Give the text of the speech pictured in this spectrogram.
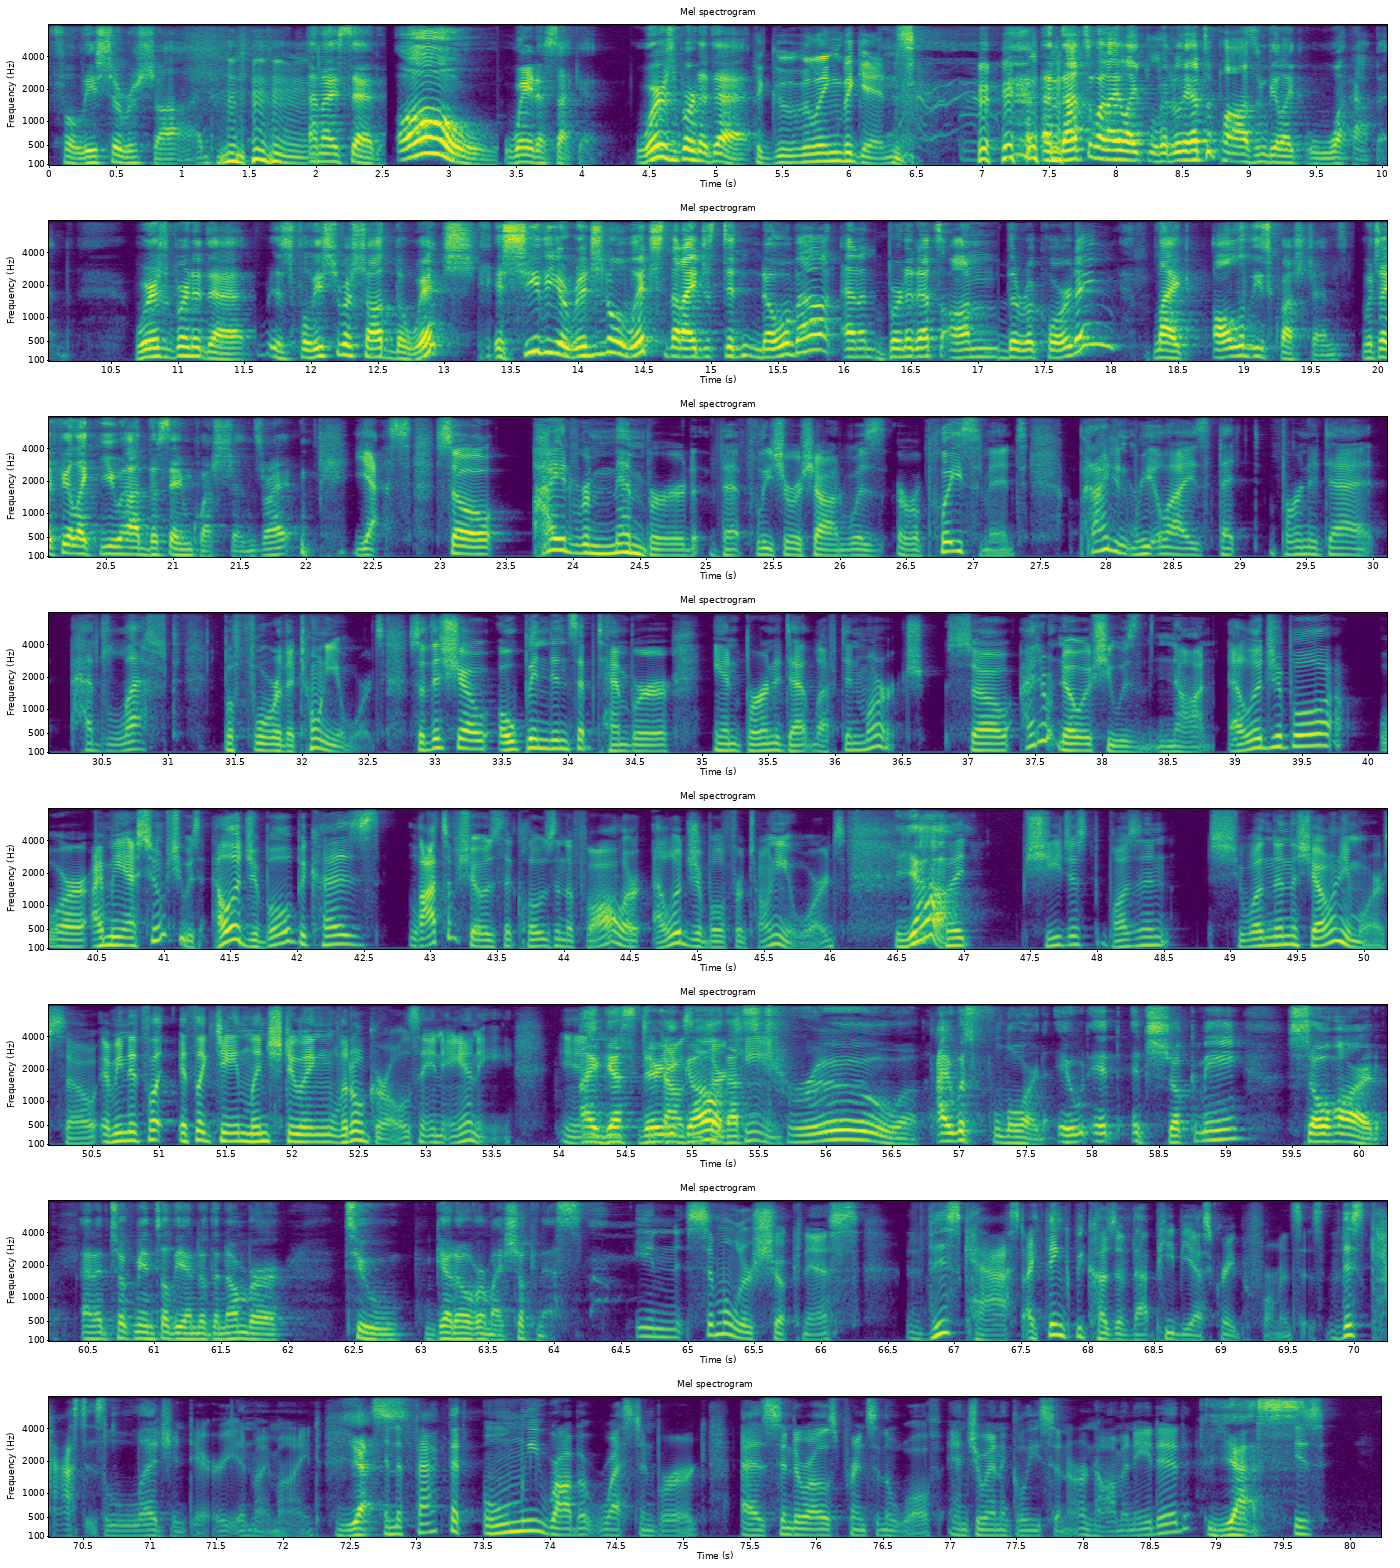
Phylicia Rashad. and I said, Oh, wait a second. Where's Bernadette? The googling begins. and that's when I like literally had to pause and be like, what happened? Where's Bernadette? Is Phylicia Rashad the witch? Is she the original witch that I just didn't know about? And Bernadette's on the recording? Like all of these questions, which I feel like you had the same questions, right? Yes. So I had remembered that Phylicia Rashad was a replacement, but I didn't realize that Bernadette had left before the Tony Awards. So this show opened in September and Bernadette left in March. So I don't know if she was not eligible or I mean I assume she was eligible because lots of shows that close in the fall are eligible for Tony Awards Yeah. but she just wasn't she wasn't in the show anymore so i mean it's like it's like jane lynch doing little girls in annie in I guess there you go. That's true. I was floored. It, it it shook me so hard. And it took me until the end of the number to get over my shookness. in similar shookness this cast i think because of that pbs great performances this cast is legendary in my mind Yes. and the fact that only robert westenberg as cinderella's prince and the wolf and joanna gleason are nominated yes. is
